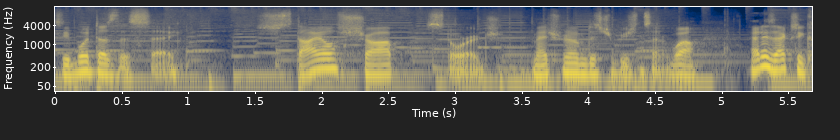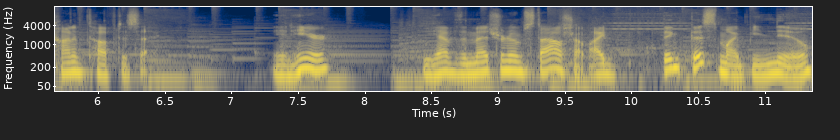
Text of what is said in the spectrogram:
see, what does this say? Style Shop Storage. Metronome Distribution Center. Wow, that is actually kind of tough to say. In here, we have the Metronome Style Shop. I think this might be new.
